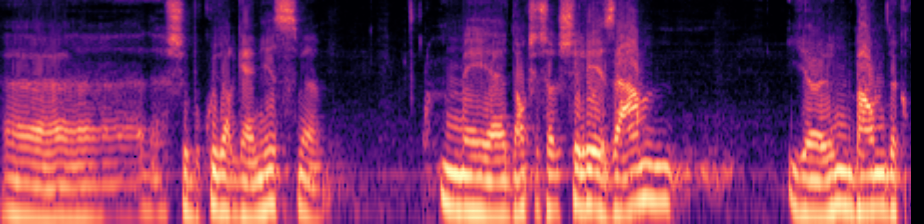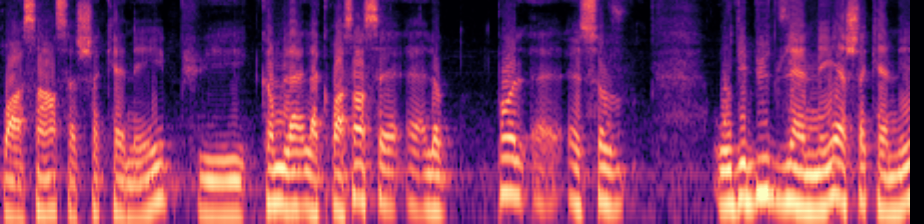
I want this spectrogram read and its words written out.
chez beaucoup d'organismes. Mais euh, donc, c'est ça, chez les arbres, il y a une bande de croissance à chaque année. Puis, comme la, la croissance, elle, elle, a pas, elle se, au début de l'année, à chaque année,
